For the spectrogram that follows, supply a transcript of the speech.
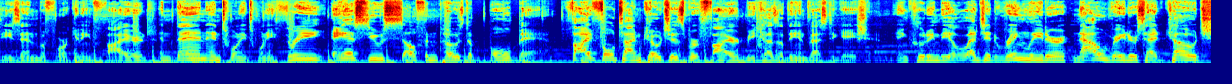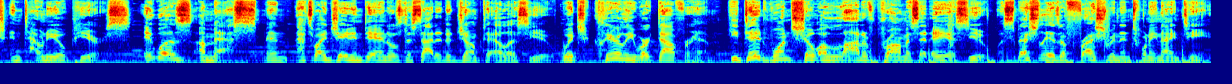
season before getting fired, and then in 2023, ASU self imposed a bowl ban. Five full time coaches were fired because of the investigation including the alleged ringleader, now Raiders head coach, Antonio Pierce. It was a mess, and that's why Jayden Daniels decided to jump to LSU, which clearly worked out for him. He did once show a lot of promise at ASU, especially as a freshman in 2019.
